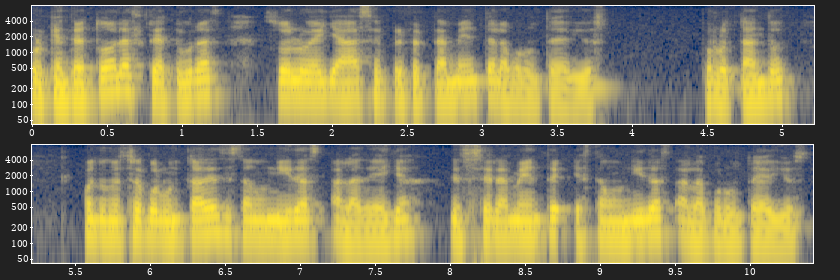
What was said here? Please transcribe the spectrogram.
Porque entre todas las criaturas solo ella hace perfectamente la voluntad de Dios. Por lo tanto, cuando nuestras voluntades están unidas a la de ella, necesariamente están unidas a la voluntad de Dios.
